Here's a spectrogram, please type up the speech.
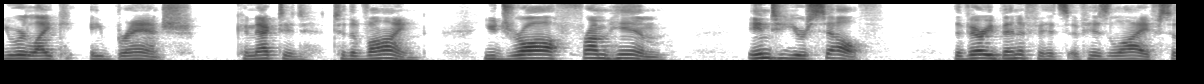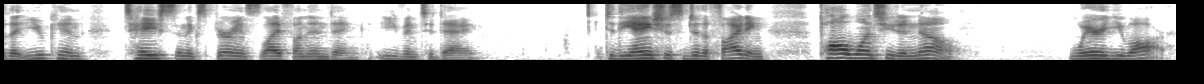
You are like a branch connected to the vine. You draw from Him into yourself the very benefits of His life so that you can taste and experience life unending even today. To the anxious and to the fighting, Paul wants you to know where you are.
